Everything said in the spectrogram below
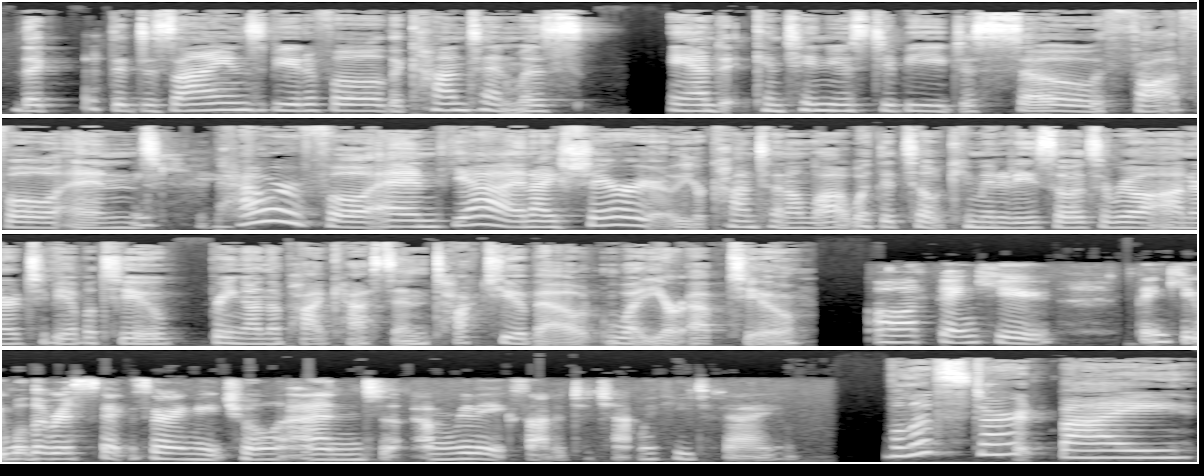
the, the design's beautiful. The content was and it continues to be just so thoughtful and powerful. And yeah, and I share your content a lot with the Tilt community. So it's a real honor to be able to bring on the podcast and talk to you about what you're up to. Oh, thank you. Thank you. Well, the respect's very mutual, and I'm really excited to chat with you today. Well, let's start by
